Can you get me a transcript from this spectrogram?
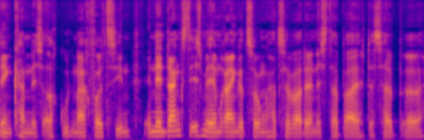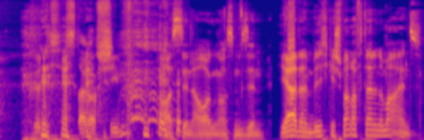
den kann ich auch gut nachvollziehen. In den Danks, die ich mir eben reingezogen hatte, war der nicht dabei. Deshalb äh, würde ich es darauf schieben. Aus den Augen, aus dem Sinn. Ja, dann bin ich gespannt auf deine Nummer eins.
